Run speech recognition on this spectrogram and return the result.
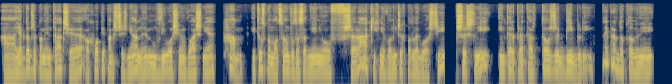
a jak dobrze pamiętacie, o chłopie pańszczyźnianym mówiło się właśnie ham. I tu z pomocą w uzasadnieniu wszelakich niewolniczych podległości przyszli interpretatorzy Biblii, najprawdopodobniej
